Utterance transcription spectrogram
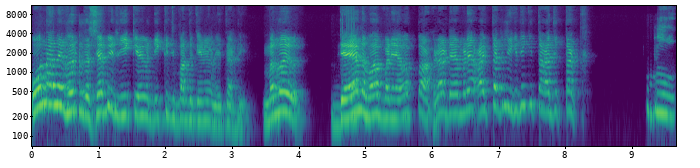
ਉਹਨਾਂ ਨੇ ਫਿਰ ਦੱਸਿਆ ਵੀ ਲੀਕ ਕਿਵੇਂ ਲੀਕੇਜ ਬੰਦ ਕਿਵੇਂ ਹੋਣੀ ਤੁਹਾਡੀ। ਮਤਲਬ ਡੈਮ ਨਵਾਂ ਬਣਿਆ ਵਾ ਭਾਖੜਾ ਡੈਮ ਬਣਿਆ ਅੱਜ ਤੱਕ ਲੀਕ ਨਹੀਂ ਕੀਤਾ ਅੱਜ ਤੱਕ। ਜੀ।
